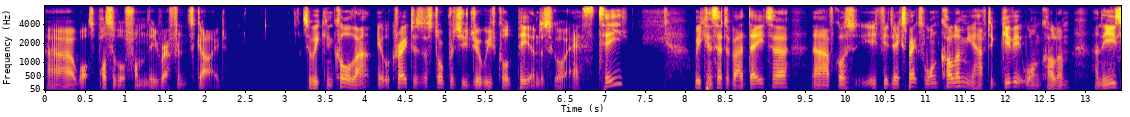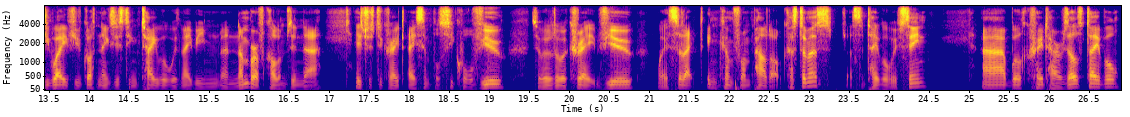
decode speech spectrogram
uh, what's possible from the reference guide. So we can call that, it will create as a store procedure we've called p underscore st. we can set up our data. Now, of course, if it expects one column, you have to give it one column. And the easy way, if you've got an existing table with maybe a number of columns in there, is just to create a simple SQL view. So we'll do a create view, we'll select income from PAL customers. That's the table we've seen. Uh, we'll create our results table.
